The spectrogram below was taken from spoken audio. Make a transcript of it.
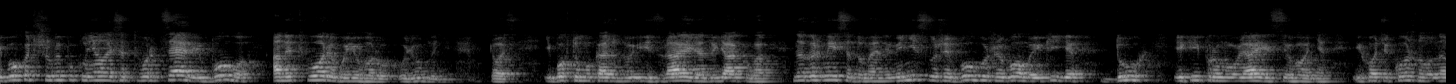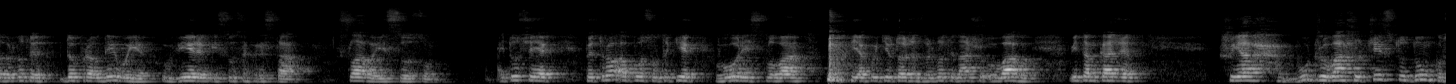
І Бог хоче, щоб ми поклонялися Творцеві, Богу, а не твориву його рук улюблені. Ось. І Бог тому каже до Ізраїля, до Якова, навернися до мене, мені служи Богу живому, який є дух, який промовляє сьогодні, і хоче кожного навернути до правдивої віри в Ісуса Христа. Слава Ісусу! І тут ще як Петро апостол такі говорить слова, я хотів теж звернути нашу увагу. Він там каже, що я буджу вашу чисту думку е,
